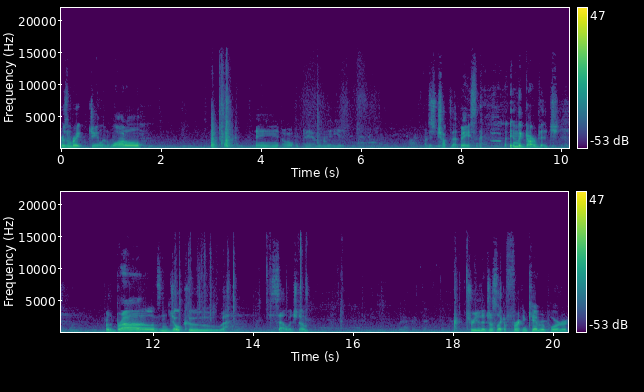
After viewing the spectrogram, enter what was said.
Prizm Break, Jalen Waddle. And, oh, damn, I'm an idiot. I just chucked that base in the garbage. For the Browns, Njoku. Salvaged them. Treated it just like a freaking kid reporter.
